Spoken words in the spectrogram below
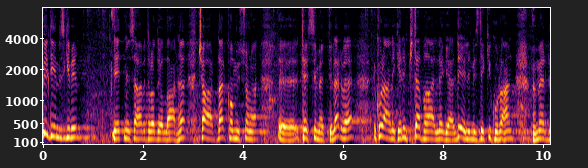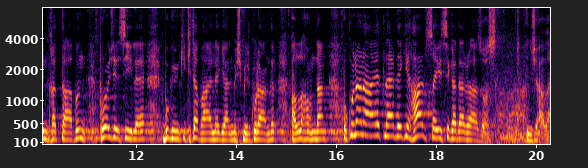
Bildiğimiz gibi Zeyd bin Sabit radıyallahu anh'ı çağırdılar komisyona e, teslim ettiler ve Kur'an-ı Kerim kitap haline geldi elimizdeki Kur'an Ömer bin Hattab'ın projesiyle bugünkü kitap haline gelmiş bir Kur'an'dır Allah ondan okunan ayetlerdeki harf sayısı kadar razı olsun İnşallah.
